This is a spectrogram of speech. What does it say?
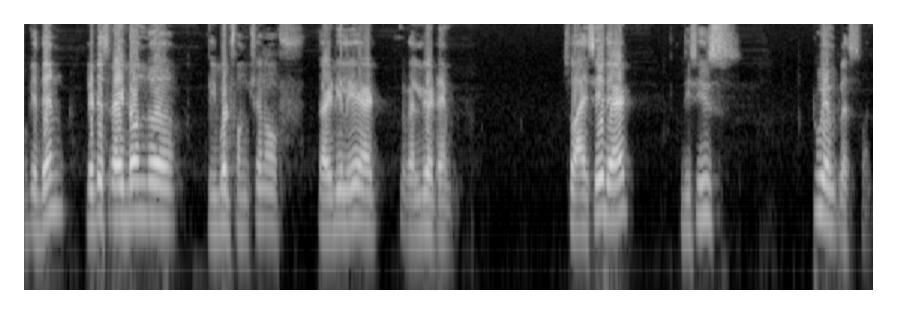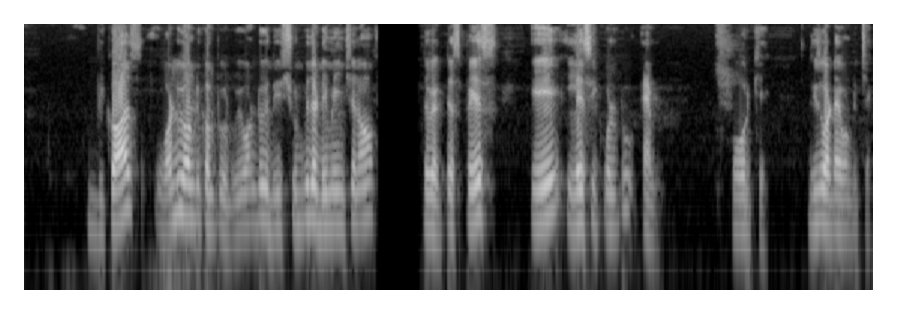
Okay, then let us write down the Hilbert function of the ideal A at the value at m. So, I say that this is 2 m plus 1 because what do we want to compute? We want to this should be the dimension of the vector space A less equal to m over k. This is what I want to check.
